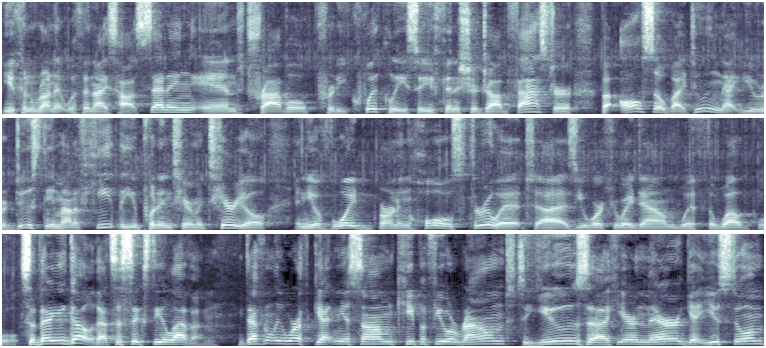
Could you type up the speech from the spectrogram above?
you can run it with a nice hot setting and travel pretty quickly so you finish your job faster, but also by doing that you reduce the amount of heat that you put into your material and you avoid burning holes through it uh, as you work your way down with the weld pool. So there you go, that's a 6011. Definitely worth getting you some. Keep a few around to use uh, here and there. Get used to them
